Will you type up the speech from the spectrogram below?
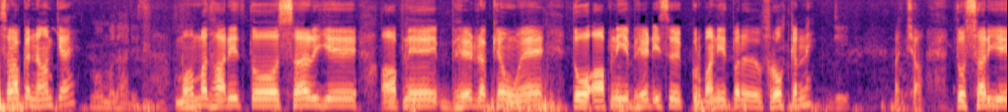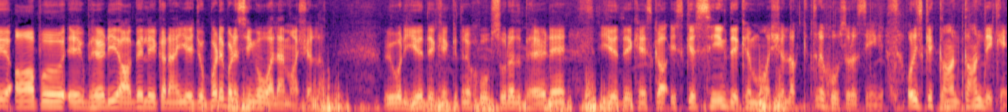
सर आपका नाम क्या है? मोहम्मद हारिस। मोहम्मद हारिस तो सर ये आपने भेड़ रखे हुए हैं तो आपने ये भेड़ इस कुर्बानी पर फ़रोख्त करने? जी। अच्छा तो सर ये आप एक भेड़ ये आगे लेकर आए ये जो बड़े बड़े सींगों वाला है माशाल्लाह। और ये देखें कितने खूबसूरत भेड़ हैं ये देखें इसका इसके सींग देखें माशाल्लाह कितने खूबसूरत सींग हैं। और इसके कान कान देखें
